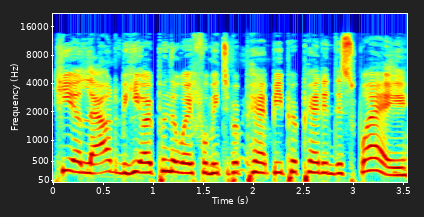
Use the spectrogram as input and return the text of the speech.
He allowed me, He opened the way for me to prepare, be prepared in this way.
